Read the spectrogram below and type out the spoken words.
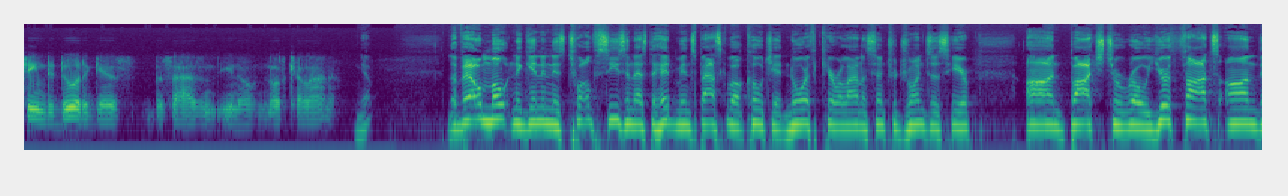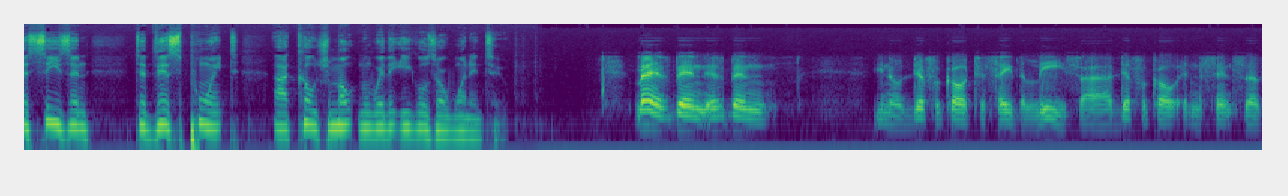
team to do it against besides you know North Carolina. Yep. LeVelle Moton again in his 12th season as the head men's basketball coach at North Carolina Central joins us here on Box to Row. Your thoughts on the season to this point, uh, Coach Moton, where the Eagles are one and two. Man, it's been it's been you know, difficult to say the least. Uh, difficult in the sense of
